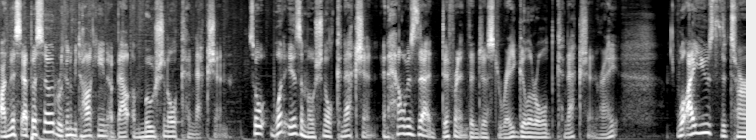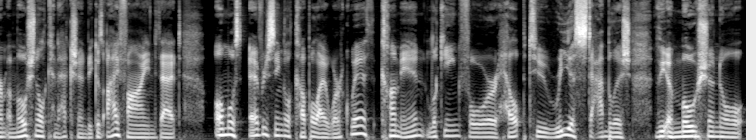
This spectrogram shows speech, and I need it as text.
On this episode, we're going to be talking about emotional connection. So, what is emotional connection and how is that different than just regular old connection, right? Well, I use the term emotional connection because I find that almost every single couple I work with come in looking for help to reestablish the emotional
